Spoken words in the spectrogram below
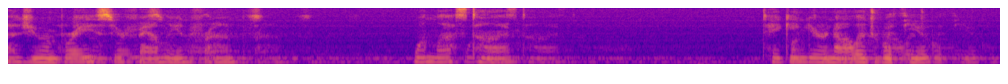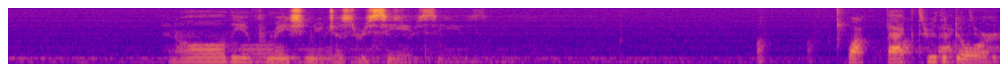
As you embrace your family and friends, one last time, taking your knowledge with you and all the information you just received. Walk back through the door,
